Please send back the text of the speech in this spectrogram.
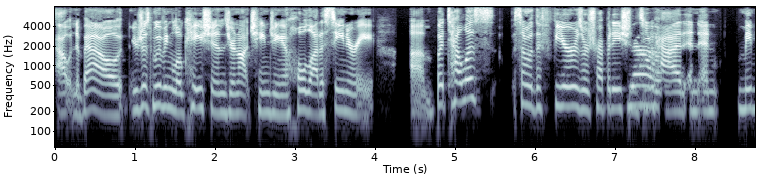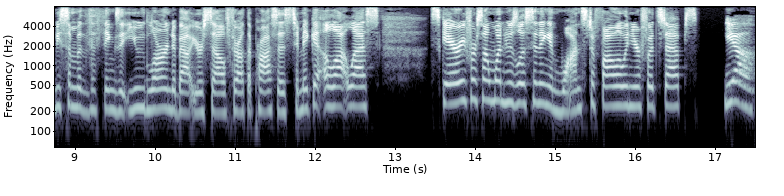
out and about. You're just moving locations. You're not changing a whole lot of scenery. Um, but tell us some of the fears or trepidations yeah. you had and, and maybe some of the things that you learned about yourself throughout the process to make it a lot less scary for someone who's listening and wants to follow in your footsteps? Yeah.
